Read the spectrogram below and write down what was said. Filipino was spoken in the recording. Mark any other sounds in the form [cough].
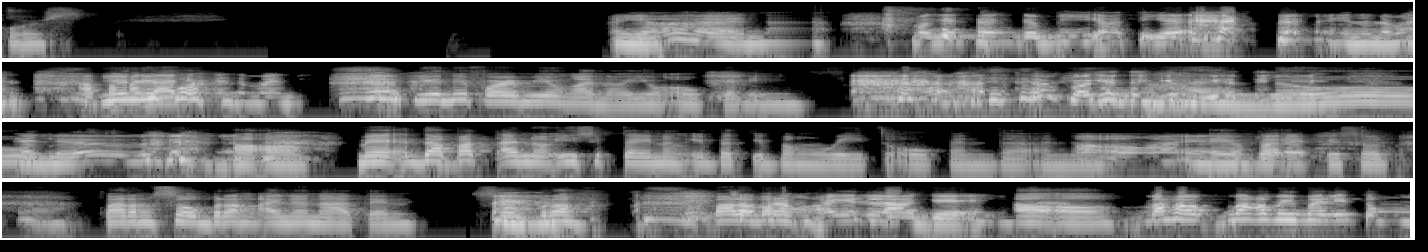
course. Ayan. Magandang [laughs] gabi, Ate. [laughs] Ayan na naman. Apakalalim Uniform. na naman. [laughs] Uniform yung ano, yung opening. Magandang gabi, Ate. Hello. Hello. Oo. May dapat ano, isip tayo ng iba't ibang way to open the ano, Oo nga eh. every Para, episode. Ah. Parang sobrang ano natin. Sobrang para sobrang bang- ayan lagi. Oo. Baka, baka may malitong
